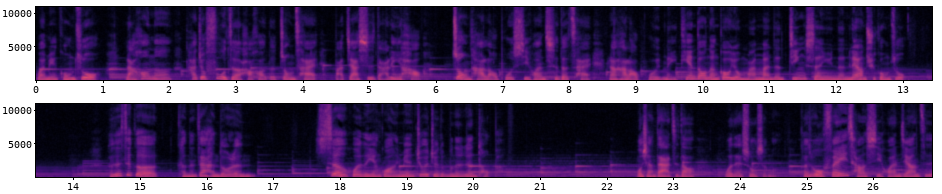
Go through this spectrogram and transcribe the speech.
外面工作，然后呢，他就负责好好的种菜，把家事打理好。种他老婆喜欢吃的菜，让他老婆每天都能够有满满的精神与能量去工作。可是这个可能在很多人社会的眼光里面，就会觉得不能认同吧？我想大家知道我在说什么。可是我非常喜欢这样子，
